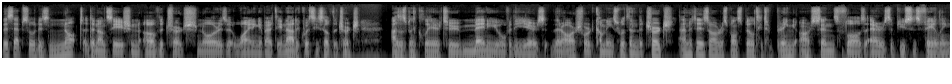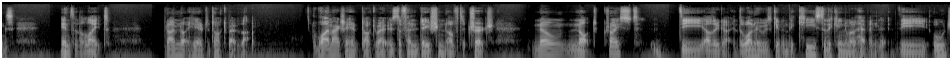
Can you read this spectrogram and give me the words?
this episode is not a denunciation of the church, nor is it whining about the inadequacies of the church. As has been clear to many over the years, there are shortcomings within the church, and it is our responsibility to bring our sins, flaws, errors, abuses, failings into the light. But I'm not here to talk about that. What I'm actually here to talk about is the foundation of the church. No, not Christ, the other guy, the one who was given the keys to the kingdom of heaven, the OG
